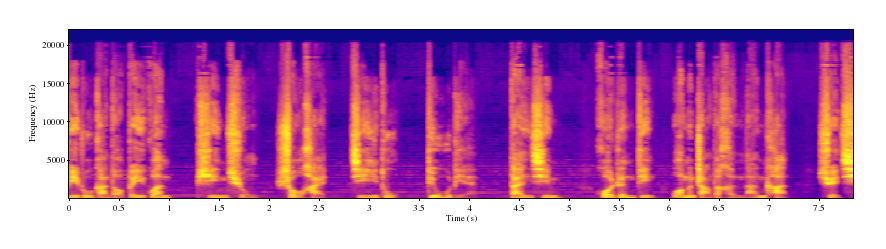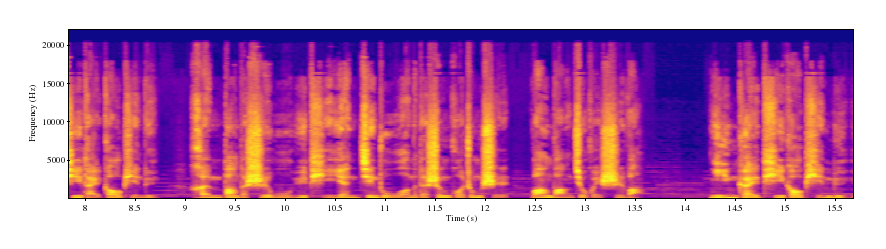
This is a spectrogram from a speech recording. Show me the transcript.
比如感到悲观、贫穷、受害、嫉妒、丢脸、担心。或认定我们长得很难看，却期待高频率、很棒的事物与体验进入我们的生活中时，往往就会失望。你应该提高频率，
